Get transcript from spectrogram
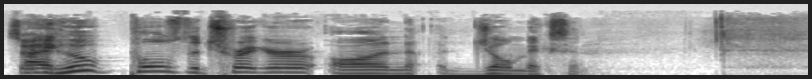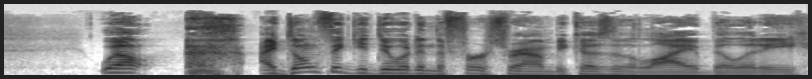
so right, you- who pulls the trigger on Joe Mixon? Well, I don't think you do it in the first round because of the liability.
